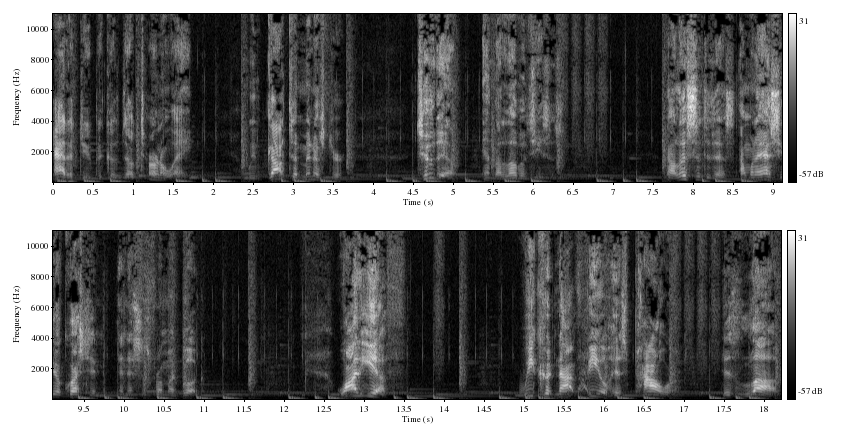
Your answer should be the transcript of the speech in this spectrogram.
attitude because they'll turn away. We've got to minister to them in the love of Jesus. Now, listen to this. I'm going to ask you a question, and this is from my book. What if we could not feel His power, His love,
